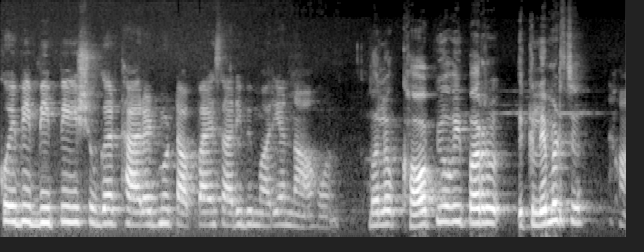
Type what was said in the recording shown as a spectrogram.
ਕੋਈ ਵੀ ਬੀਪੀ ਸ਼ੂਗਰ ਥਾਇਰਾਇਡ ਮੋਟਾਪਾ ਇਹ ਸਾਰੀ ਬਿਮਾਰੀਆਂ ਨਾ ਹੋਣ। ਮਤਲਬ ਖਾਓ ਪੀਓ ਵੀ ਪਰ ਇੱਕ ਲਿਮਿਟ 'ਚ ਹਾਂ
